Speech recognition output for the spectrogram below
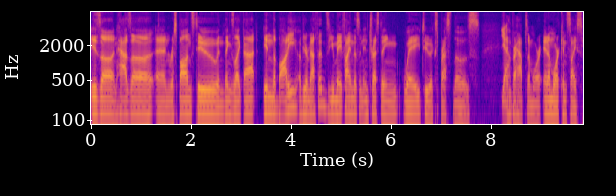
ISA and HASA and responds to and things like that in the body of your methods, you may find this an interesting way to express those yeah. in perhaps a more in a more concise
